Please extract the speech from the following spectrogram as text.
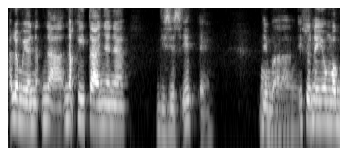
alam mo yun, na, na- nakita niya na this is it eh. 'Di ba? Oo. Ito na yung mag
